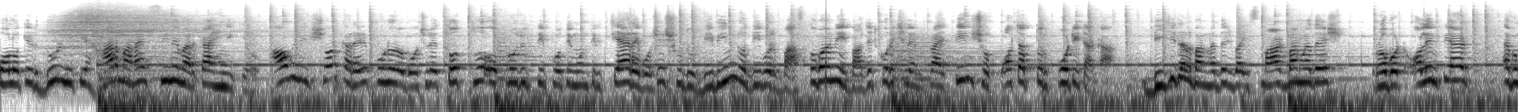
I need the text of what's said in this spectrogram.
পলকের দুর্নীতি, হার মানায় সিনেমার কাহিনীকেও। আওয়ামী লীগ সরকারের পনেরো বছরের তথ্য ও প্রযুক্তি প্রতিমন্ত্রীর চেয়ারে বসে শুধু বিভিন্ন দিবস বাস্তবায়নেই বাজেট করেছিলেন প্রায় তিনশো পঁচাত্তর কোটি টাকা। ডিজিটাল বাংলাদেশ বা স্মার্ট বাংলাদেশ, রোবট অলিম্পিয়াড এবং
